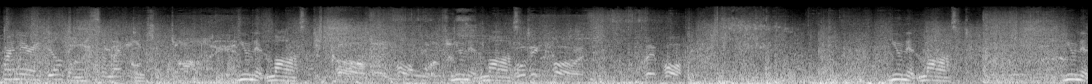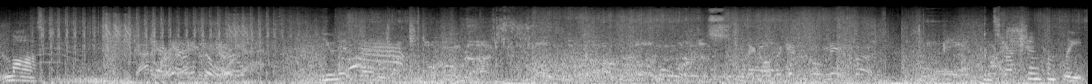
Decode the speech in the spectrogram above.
Primary building selected. Unit lost. Unit lost. Moving forward. Reporting. Unit lost. Unit lost. Got it. Unit ready. Construction complete.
